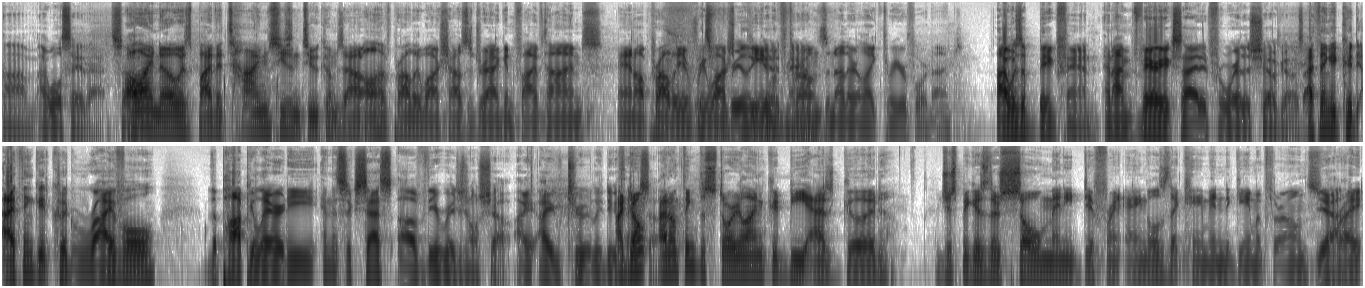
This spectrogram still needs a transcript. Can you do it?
Um, I will say that. So All I know is by the time season two comes out, I'll have probably watched House of Dragon five times, and I'll probably have It's rewatched really Game good, of man. Thrones another like three or four times. I was a big fan, and I'm very excited for where the show goes. I think it could I think it could rival the popularity and the success of the original show. I, I truly do. I think don't. So. I don't think the storyline could be as good, just because there's so many different angles that came into Game of Thrones. Yeah. Right.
